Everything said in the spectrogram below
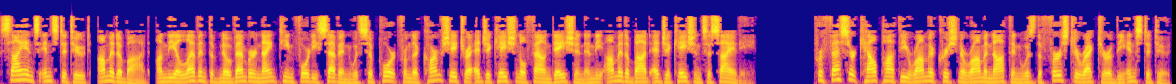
Science Institute, Ahmedabad, on the 11th of November 1947 with support from the Karmkshetra Educational Foundation and the Ahmedabad Education Society. Professor Kalpathi Ramakrishna Ramanathan was the first director of the institute.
